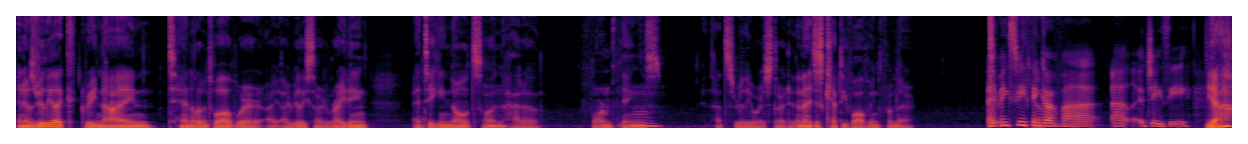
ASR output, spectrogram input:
And it was really like grade 9, 10, 11, 12, where I, I really started writing and taking notes on mm. how to form things. Mm. And that's really where it started. And then it just kept evolving from there. It makes me think of uh, uh, Jay Z. Yeah.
